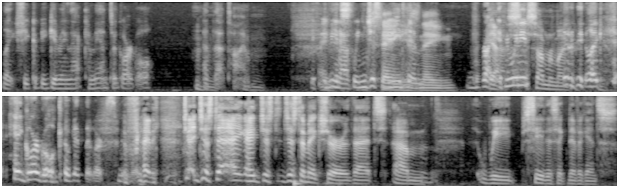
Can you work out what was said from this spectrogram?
like she could be giving that command to Gorgol Mm-hmm. at that time. If And you know, if we just saying need his him, name. right? Yeah, if we need some reminder. be like, "Hey, Gorgol, go get the orcs moving." right just to, I, I just just to make sure that um, we see the significance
